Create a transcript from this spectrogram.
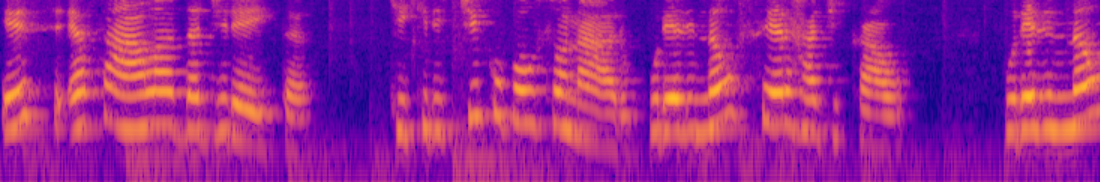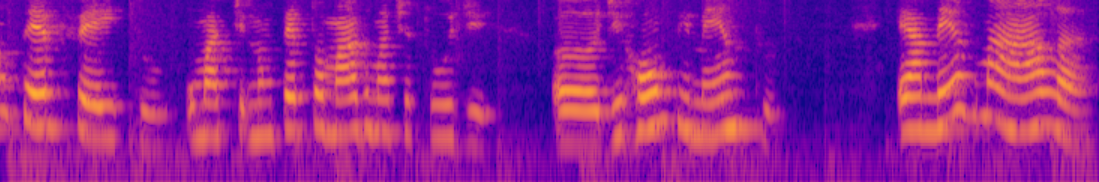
Esse, essa ala da direita que critica o Bolsonaro por ele não ser radical, por ele não ter feito uma, não ter tomado uma atitude uh, de rompimento, é a mesma ala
